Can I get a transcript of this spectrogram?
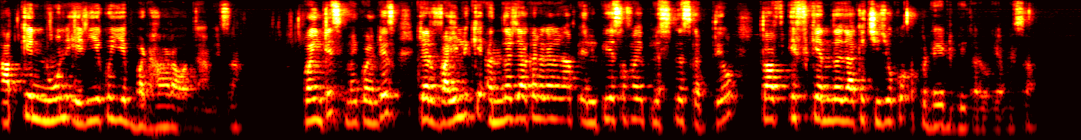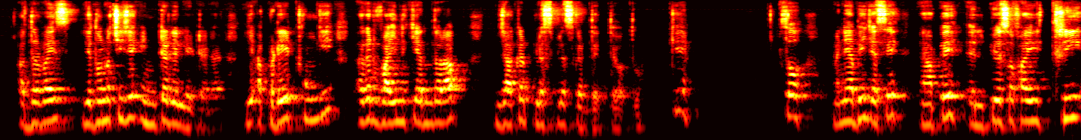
आपके नोन एरिया को ये बढ़ा रहा होता है हमेशा। Point is my point is यार वाइल के अंदर जाकर अगर आप LPS of I plus plus करते हो तो आप इफ़ के अंदर जाके चीज़ों को अपडेट भी करोगे हमेशा। अदरवाइज़ ये दोनों चीज़ें इंटर रिलेटेड है। ये अपडेट होंगी, अगर वाइल के अंदर आप जाकर प्लस प्लस कर देते हो तो ठीक है सो मैंने अभी जैसे यहाँ पे LPS of I three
